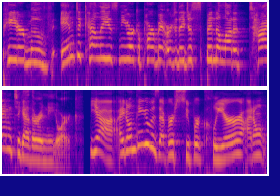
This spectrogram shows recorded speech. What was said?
Peter move into Kelley's New York apartment or did they just spend a lot of time together in New York? Yeah, I don't think it was ever super clear. I don't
